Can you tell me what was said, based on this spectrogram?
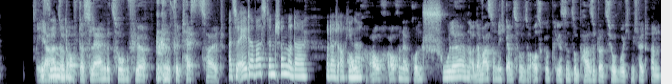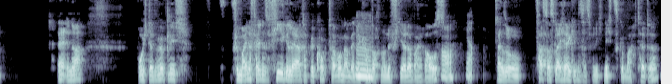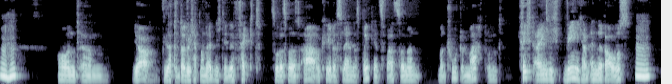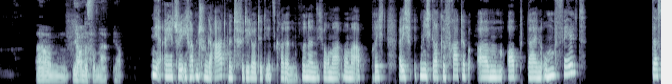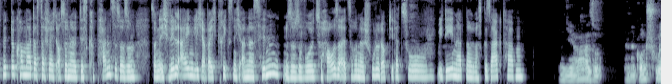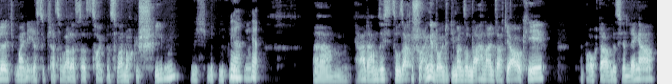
Gesehen, ja, also oder? auf das Lernen bezogen für, für Tests halt. Also älter warst dann schon oder? Oder auch jünger? Auch, auch, auch in der Grundschule. Da war es noch nicht ganz so, so ausgeprägt. Es sind so ein paar Situationen, wo ich mich halt dran erinnere, wo ich dann wirklich für meine Verhältnisse viel gelernt habe, geguckt habe und am Ende mhm. kam doch nur eine vier dabei raus. Oh, ja. Also fast das gleiche Ergebnis, als wenn ich nichts gemacht hätte. Mhm. Und ähm, ja, wie gesagt, dadurch hat man halt nicht den Effekt, so dass man sagt, ah, okay, das Lernen, das bringt jetzt was, sondern man tut und macht und kriegt eigentlich wenig am Ende raus. Mhm. Ähm, ja, und das von, ja. Ja, ich habe schon geatmet für die Leute, die jetzt gerade mhm. wundern sich, warum er, warum er abbricht, weil ich mich gerade gefragt habe, ähm, ob dein Umfeld das mitbekommen hat, dass da vielleicht auch so eine Diskrepanz ist oder so ein, so ein Ich will eigentlich, aber ich krieg's nicht anders hin, also sowohl zu Hause als auch in der Schule, oder ob die dazu Ideen hatten oder was gesagt haben. Ja, also in der Grundschule, ich meine erste Klasse war das, das Zeugnis war noch geschrieben, nicht mit, mit Noten. Ja, ja. Ähm, ja, da haben sich so Sachen schon angedeutet, die man so im Nachhinein sagt, ja, okay, man braucht da ein bisschen länger,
